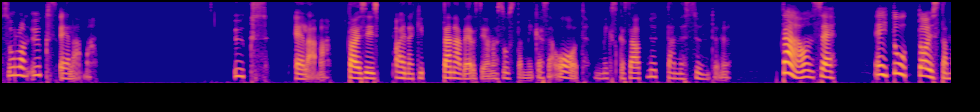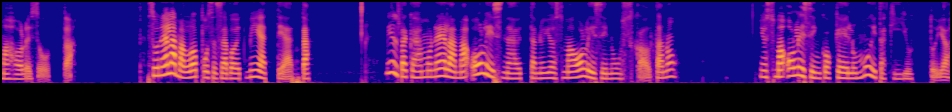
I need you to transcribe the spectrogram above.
Sulla on yksi elämä. Yksi elämä. Tai siis ainakin tänä versiona susta, mikä sä oot, miksi sä oot nyt tänne syntynyt. Tää on se. Ei tuu toista mahdollisuutta – sun elämän lopussa sä voit miettiä, että miltäköhän mun elämä olisi näyttänyt, jos mä olisin uskaltanut. Jos mä olisin kokeillut muitakin juttuja.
